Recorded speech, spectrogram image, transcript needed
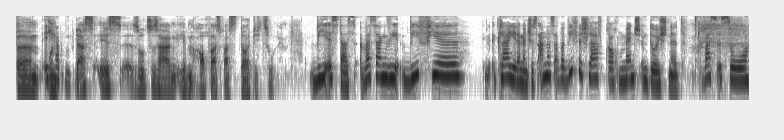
Ähm, Ich und das ist sozusagen eben auch was, was deutlich zunimmt. Wie ist das? Was sagen Sie, wie viel, klar, jeder Mensch ist anders, aber wie viel Schlaf braucht ein Mensch im Durchschnitt? Was ist so?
